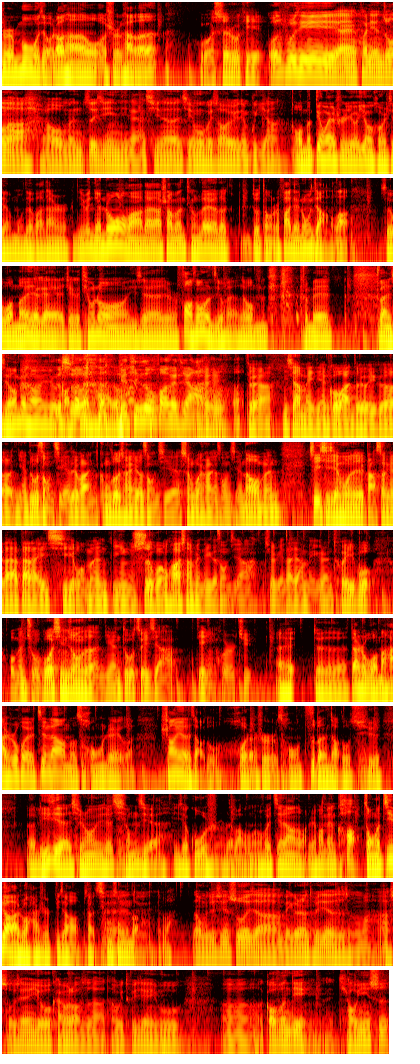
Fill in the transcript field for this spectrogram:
是木九招谈，我是凯文。我是 Rookie，我是菩提，哎，快年终了啊！然后我们最近两期呢，节目会稍微有点不一样。我们定位是一个硬核节目，对吧？但是因为年终了嘛，大家上班挺累的，就等着发年终奖了，所以我们也给这个听众一些就是放松的机会，所以我们准备转型变成一个搞笑电台，给听众放个假。哎，对啊，你像每年过完都有一个年度总结，对吧？你工作上也有总结，生活上也有总结。那我们这期节目呢，打算给大家带来一期我们影视文化上面的一个总结啊，就给大家每个人推一部我们主播心中的年度最佳电影或者剧。哎，对对对，但是我们还是会尽量的从这个商业的角度，或者是从资本的角度去。呃，理解其中一些情节、一些故事，对吧？我们会尽量的往这方面靠。总的基调来说，还是比较比较轻松的，对吧？那我们就先说一下每个人推荐的是什么吧。啊，首先由凯文老师啊，他会推荐一部呃高分电影《调音师》。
